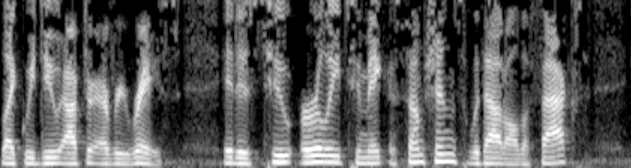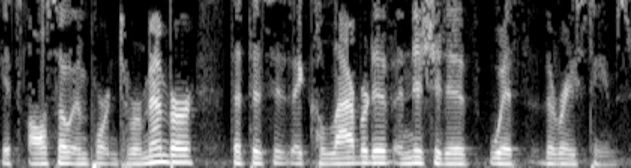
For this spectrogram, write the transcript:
like we do after every race. It is too early to make assumptions without all the facts. It's also important to remember that this is a collaborative initiative with the race teams.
